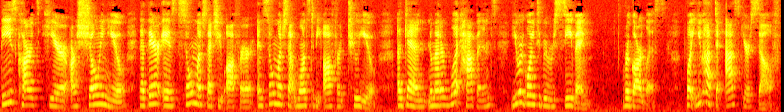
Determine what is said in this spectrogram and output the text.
These cards here are showing you that there is so much that you offer and so much that wants to be offered to you. Again, no matter what happens, you are going to be receiving regardless. But you have to ask yourself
